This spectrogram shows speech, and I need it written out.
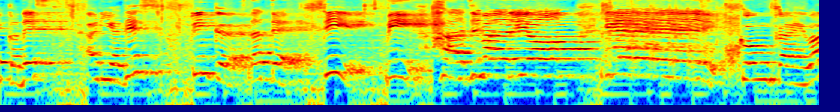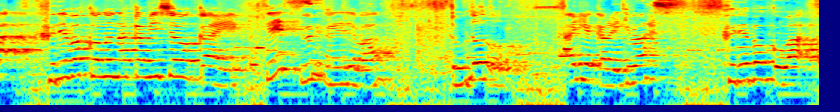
エコですアリアです。ピンクだって TV 始まるよ。イエーイ。今回は筆箱の中身紹介です。それではどうぞ。どうぞ。アリアからいきます筆箱は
